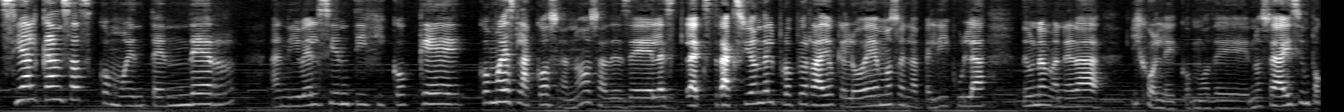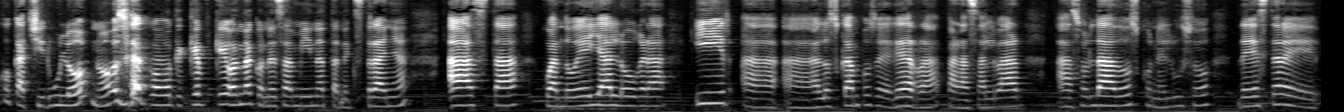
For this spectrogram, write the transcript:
si alcanzas como entender a nivel científico que, cómo es la cosa, ¿no? O sea, desde la, extracción del propio radio que lo vemos en la película de una manera, híjole, como de, no sé, ahí sí un poco cachirulo, ¿no? O sea, como que qué onda con esa mina tan extraña, hasta cuando ella logra ir a, a, los campos de guerra para salvar a soldados con el uso de este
